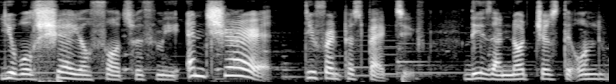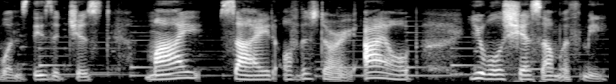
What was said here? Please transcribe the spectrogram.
you will share your thoughts with me and share different perspective These are not just the only ones, these are just my side of the story. I hope you will share some with me.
